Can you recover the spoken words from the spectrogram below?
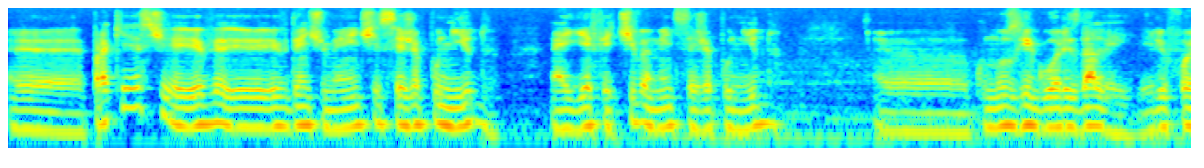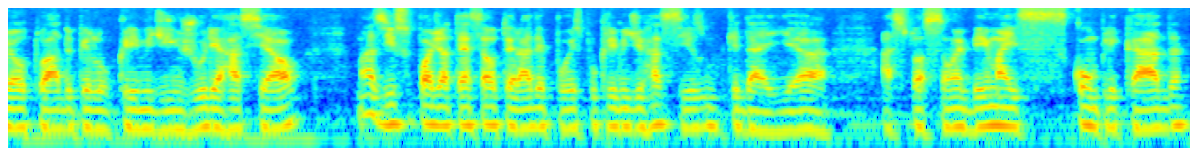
é, para que este evidentemente seja punido né, e efetivamente seja punido é, nos rigores da lei. Ele foi autuado pelo crime de injúria racial mas isso pode até se alterar depois para o crime de racismo, que daí a, a situação é bem mais complicada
